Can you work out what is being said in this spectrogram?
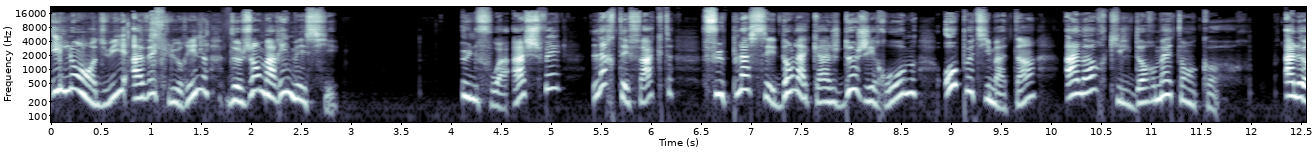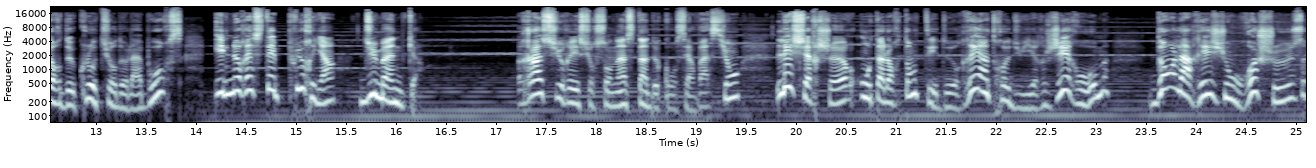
Ils l'ont enduit avec l'urine de Jean-Marie Messier. Une fois achevé, l'artefact fut placé dans la cage de Jérôme au petit matin alors qu'il dormait encore. À l'heure de clôture de la bourse, il ne restait plus rien du mannequin. Rassurés sur son instinct de conservation, les chercheurs ont alors tenté de réintroduire Jérôme dans la région rocheuse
